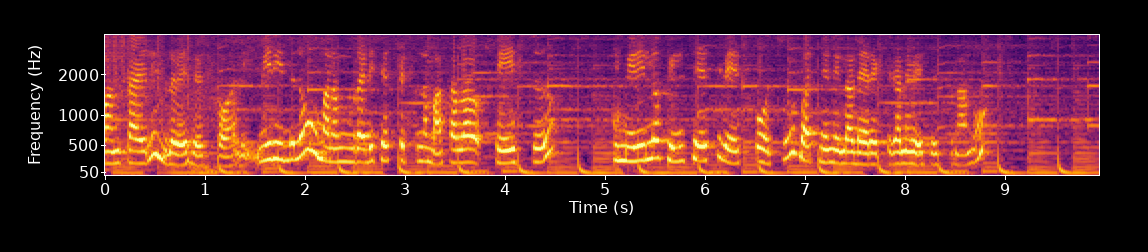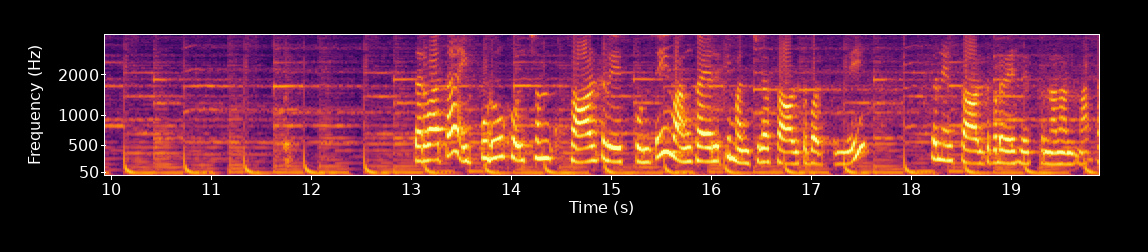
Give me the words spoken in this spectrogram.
వంకాయలు ఇందులో వేసేసుకోవాలి. మీరు ఇందులో మనం రెడీ చేసి పెట్టుకున్న మసాలా పేస్ట్ ఈ మిడిల్లో ఫిల్ చేసి వేసుకోవచ్చు బట్ నేను ఇలా డైరెక్ట్గానే వేసేస్తున్నాను. తర్వాత ఇప్పుడు కొంచెం సాల్ట్ వేసుకుంటే వంకాయలకి మంచిగా సాల్ట్ పడుతుంది. సో నేను సాల్ట్ కూడా వేసేస్తున్నాను అనమాట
